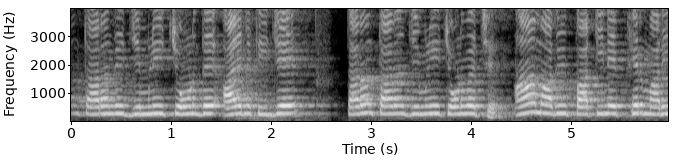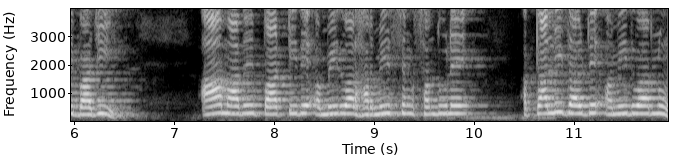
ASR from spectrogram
ਤਰਨ ਤਾਰਨ ਦੀ ਜਿਮਣੀ ਚੋਣ ਦੇ ਆਏ ਨਤੀਜੇ ਤਰਨ ਤਾਰਨ ਜਿਮਣੀ ਚੋਣ ਵਿੱਚ ਆਮ ਆਦਮੀ ਪਾਰਟੀ ਨੇ ਫਿਰ ਮਾਰੀ ਬਾਜੀ। ਆਮ ਆਦਮੀ ਪਾਰਟੀ ਦੇ ਉਮੀਦਵਾਰ ਹਰਮੀਤ ਸਿੰਘ ਸੰਧੂ ਨੇ ਅਕਾਲੀ ਦਲ ਦੇ ਉਮੀਦਵਾਰ ਨੂੰ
